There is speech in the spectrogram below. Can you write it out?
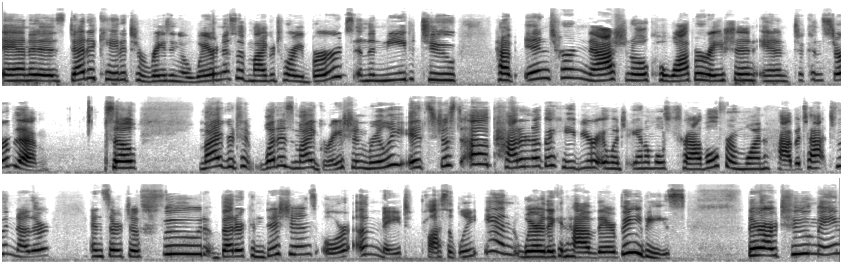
and it is dedicated to raising awareness of migratory birds and the need to have international cooperation and to conserve them. So, migrative what is migration really? It's just a pattern of behavior in which animals travel from one habitat to another in search of food, better conditions, or a mate, possibly, and where they can have their babies. There are two main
